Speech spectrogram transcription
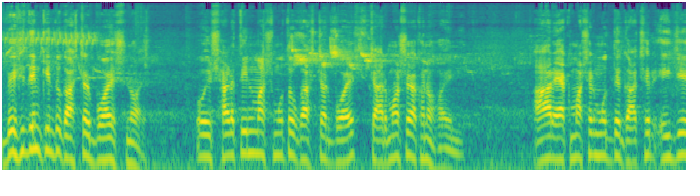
বেশি দিন কিন্তু গাছটার বয়স নয়। ওই সাড়ে তিন মাস মতো গাছটার বয়স, চার মাসও এখনও হয়নি। আর এক মাসের মধ্যে গাছের এই যে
